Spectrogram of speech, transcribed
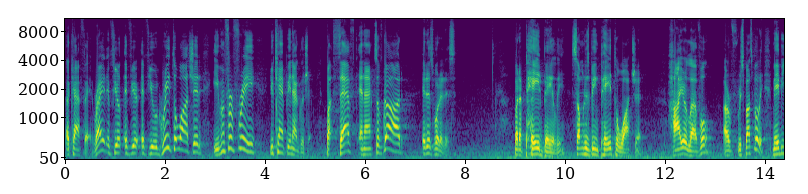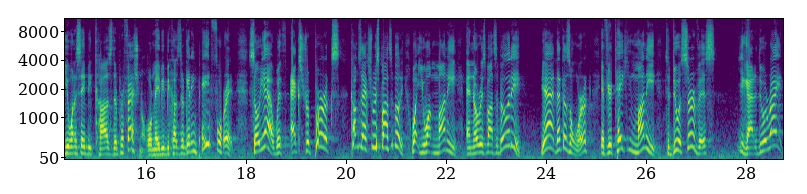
a cafe, right? If you if you if you agreed to watch it even for free, you can't be negligent. But theft and acts of God, it is what it is. But a paid bailee, someone who's being paid to watch it, higher level of responsibility. Maybe you want to say because they're professional, or maybe because they're getting paid for it. So, yeah, with extra perks comes extra responsibility. What, you want money and no responsibility? Yeah, that doesn't work. If you're taking money to do a service, you got to do it right.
